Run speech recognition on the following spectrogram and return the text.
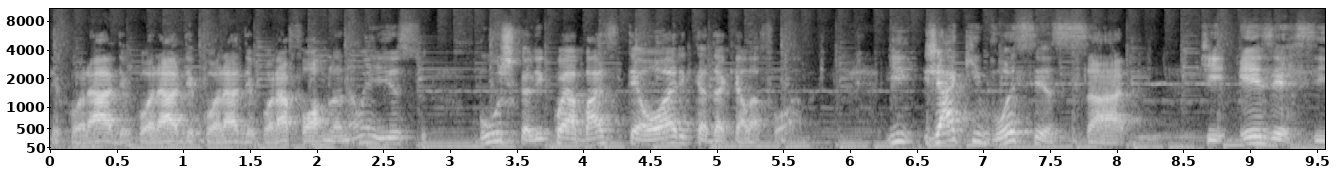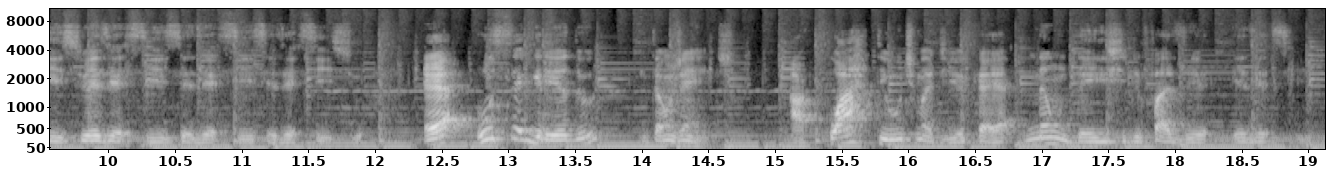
Decorar, decorar, decorar, decorar. Fórmula não é isso. Busca ali qual é a base teórica daquela forma. E já que você sabe que exercício, exercício, exercício, exercício é o segredo, então, gente, a quarta e última dica é não deixe de fazer exercício.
